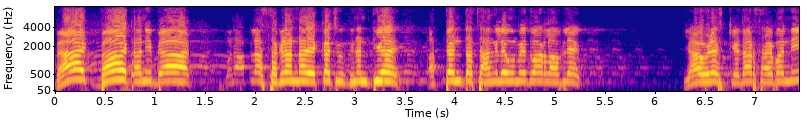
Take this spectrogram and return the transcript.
बॅट बॅट आणि बॅट पण आपल्या सगळ्यांना एकच विनंती आहे. अत्यंत चांगले उमेदवार लाभलेत. यावेळेस केदार साहेबांनी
